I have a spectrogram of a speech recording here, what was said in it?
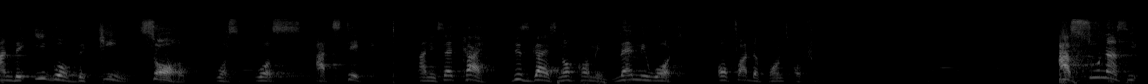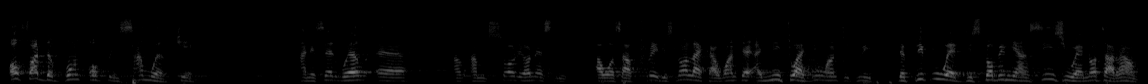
And the ego of the king, Saul, was, was at stake. And he said, Kai, this guy is not coming. Let me what? Offer the burnt offering. As soon as he offered the burnt offering, Samuel came. And he said, well, uh, I'm, I'm sorry, honestly. I was afraid. It's not like I wanted, I, me too, I didn't want to do it. The people were disturbing me and since you were not around,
